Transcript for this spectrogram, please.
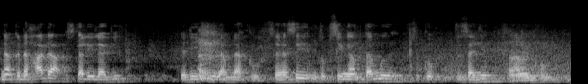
nak kena hadap sekali lagi. Jadi itu yang berlaku. Saya rasa untuk singgah pertama cukup itu saja. Assalamualaikum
